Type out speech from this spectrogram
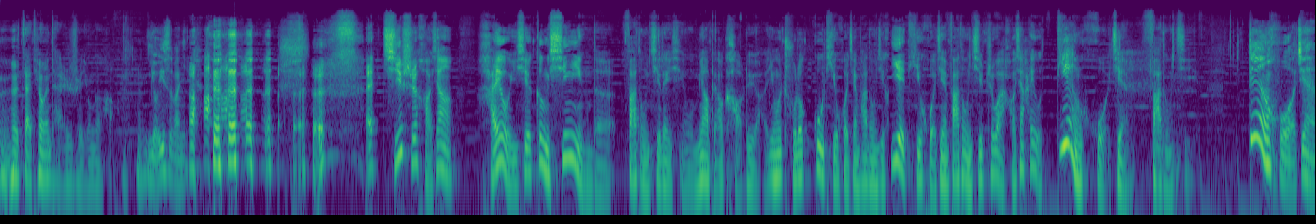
在天文台是水兄更好，有意思吧你？哎，其实好像。还有一些更新颖的发动机类型，我们要不要考虑啊？因为除了固体火箭发动机、液体火箭发动机之外，好像还有电火箭发动机。电火箭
